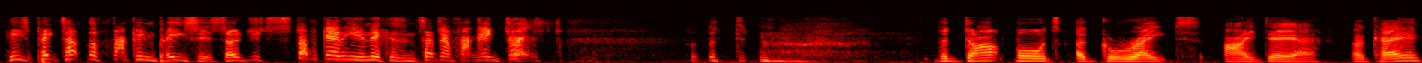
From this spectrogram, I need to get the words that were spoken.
he's picked up the fucking pieces. So just stop getting your knickers in such a fucking twist. The, the dartboard's a great idea, okay?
